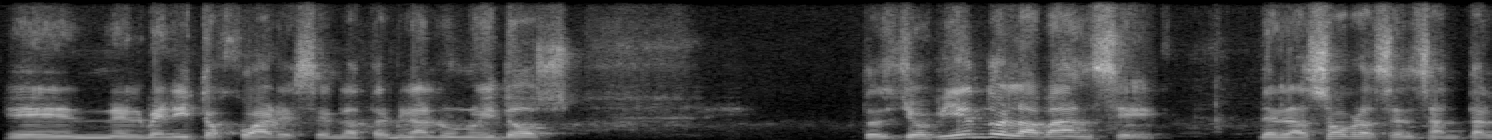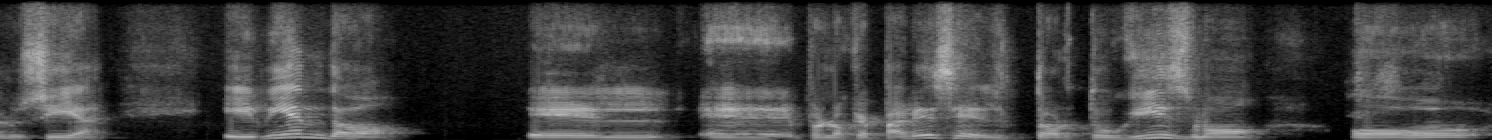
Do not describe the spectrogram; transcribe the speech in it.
en el Benito Juárez, en la Terminal 1 y 2. Entonces, yo viendo el avance de las obras en Santa Lucía y viendo el, eh, por lo que parece el tortuguismo o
